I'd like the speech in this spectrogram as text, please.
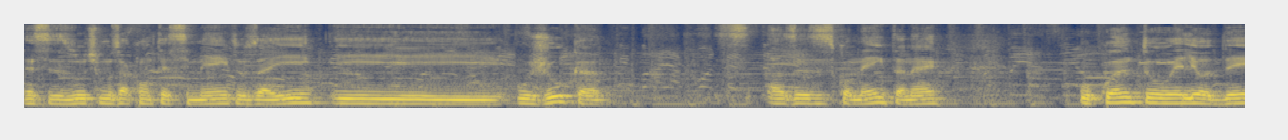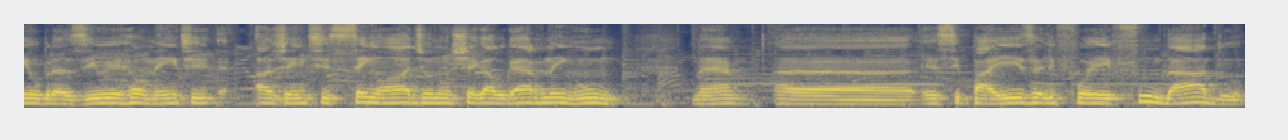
esses últimos acontecimentos aí e o Juca às vezes comenta, né? O quanto ele odeia o Brasil e realmente a gente sem ódio não chega a lugar nenhum, né? Ah, esse país ele foi fundado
